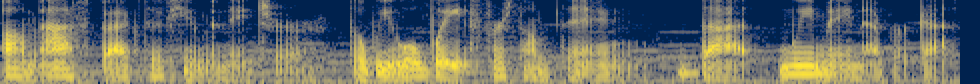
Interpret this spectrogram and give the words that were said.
um, aspect of human nature, that we will wait for something that we may never get.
